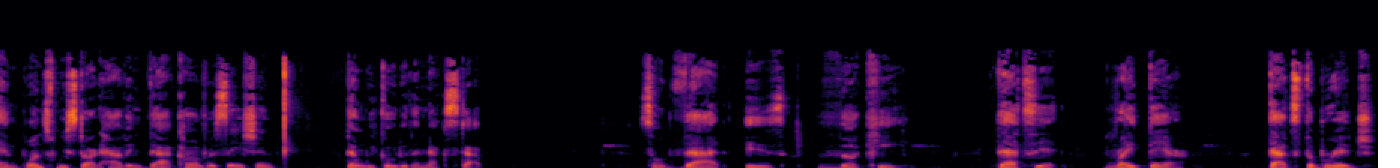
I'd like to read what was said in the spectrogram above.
And once we start having that conversation, then we go to the next step. So that is the key. That's it, right there. That's the bridge.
